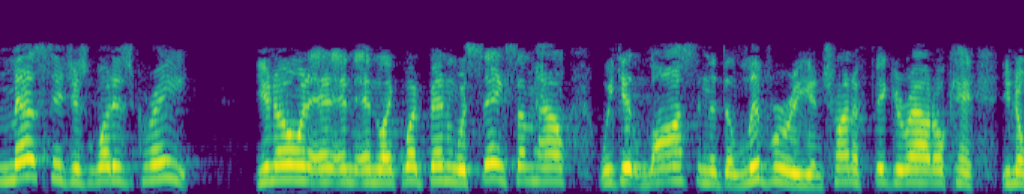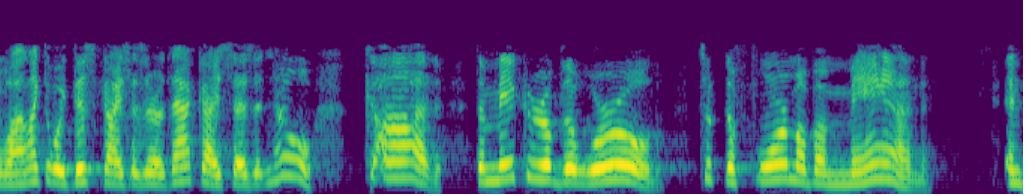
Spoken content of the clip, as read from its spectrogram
message is what is great. You know, and, and, and like what Ben was saying, somehow we get lost in the delivery and trying to figure out, okay, you know, well, I like the way this guy says it or that guy says it. No, God, the maker of the world, took the form of a man and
